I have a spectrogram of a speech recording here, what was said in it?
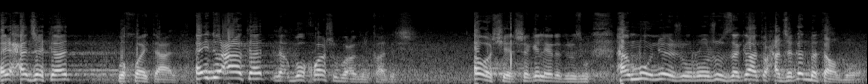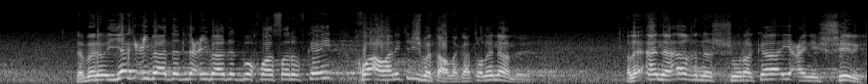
ئەی حەجەکەت؟ بۆ خۆی تعاالە ئەی دوعاکەت؟ بۆ خۆش و بۆ عبدولقادرش ئەوە شێرشەکە لێرە دروست بوو. هەموو نوێژ و ڕۆژ و زەکات و حەجەکەت بەتاڵ بووە. لەبەرەوە یەک عیبادت لە عیبادت بۆ خوا تریش بەتاڵەکات تۆڵێ نامەوێت ئەڵێ ئەنا ئەغنە الشورەکەی عینی الشرك.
